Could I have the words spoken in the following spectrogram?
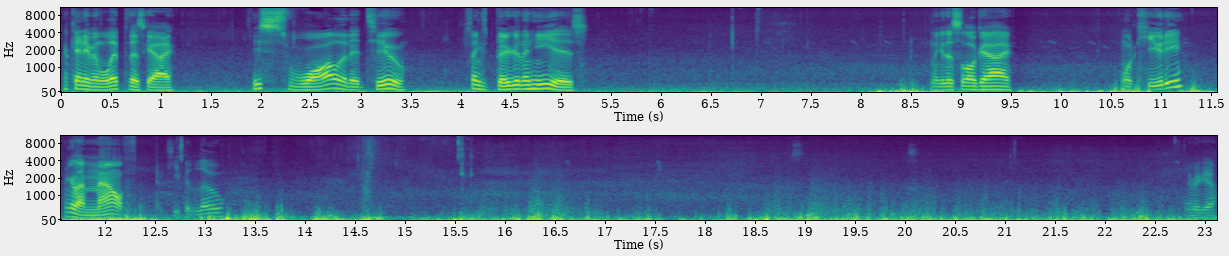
I can't even lip this guy. He swallowed it too. This thing's bigger than he is. Look at this little guy. Little cutie. Look at that mouth. Keep it low. There we go.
